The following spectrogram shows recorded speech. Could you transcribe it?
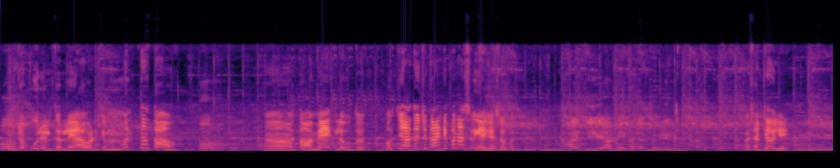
तुमच्या पुरीला तर लय आवडते म्हणून म्हणत नव्हता. अहो. हा हा हा. हा तेव्हा मी ऐकलं होतं. मग जादूची कांडी पण असेल याच्यासोबत. आम्ही ह्याच्यात ठेवली. कशात ठेवली? ती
